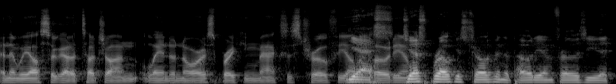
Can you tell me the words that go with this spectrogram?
And then we also got to touch on Lando Norris breaking Max's trophy on yes, the podium. just broke his trophy in the podium. For those of you that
